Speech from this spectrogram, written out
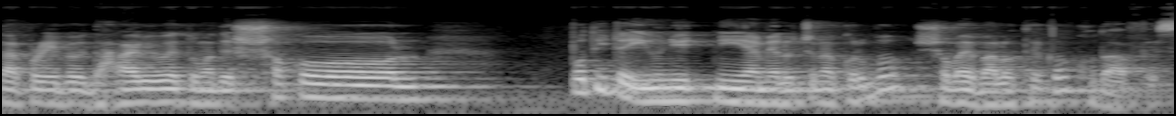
তারপরে এইভাবে ধারাবাহিকভাবে তোমাদের সকল প্রতিটা ইউনিট নিয়ে আমি আলোচনা করব। সবাই ভালো থেকো। খোদা হাফেজ।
